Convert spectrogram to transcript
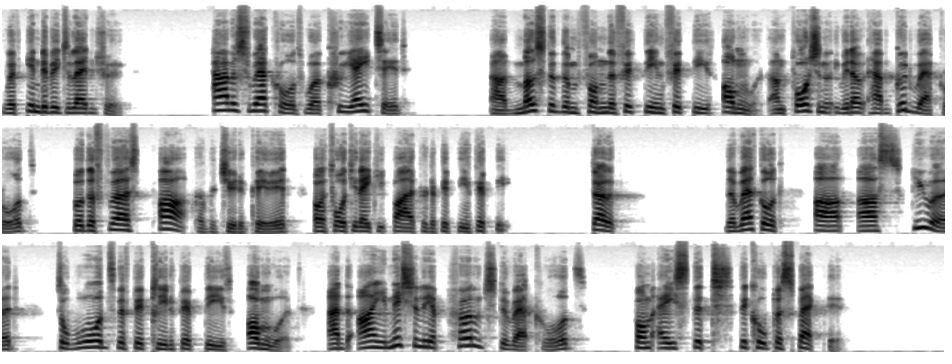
with individual entry. Parish records were created, uh, most of them from the 1550s onward. Unfortunately, we don't have good records for the first part of the Tudor period, from 1485 to the 1550s. So the records are, are skewed towards the 1550s onward. And I initially approached the records from a statistical perspective,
